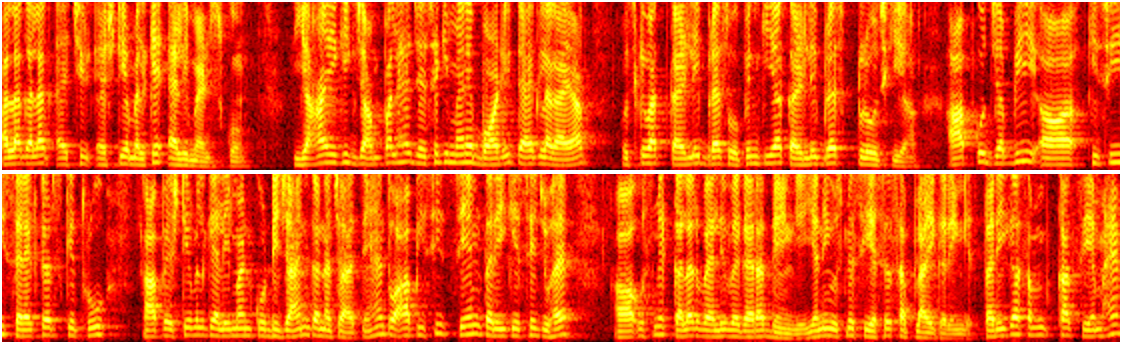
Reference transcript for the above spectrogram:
अलग अलग एच के एलिमेंट्स को। यहाँ एक एग्ज़ाम्पल है जैसे कि मैंने बॉडी टैग लगाया उसके बाद करली ब्रश ओपन किया करली ब्रश क्लोज किया। आपको जब भी आ, किसी सेलेक्टर्स के थ्रू आप एचटीएमएल के एलिमेंट को डिज़ाइन करना चाहते हैं तो आप इसी सेम तरीके से जो है उसमें कलर वैल्यू वगैरह देंगे, यानी उसमें सी एस एस अप्लाई करेंगे। तरीका सम का सेम है,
